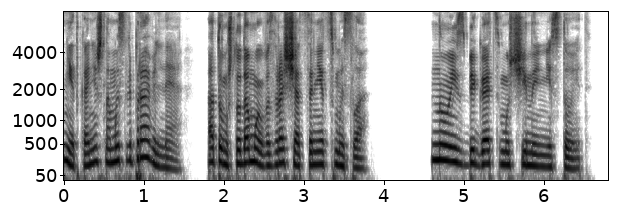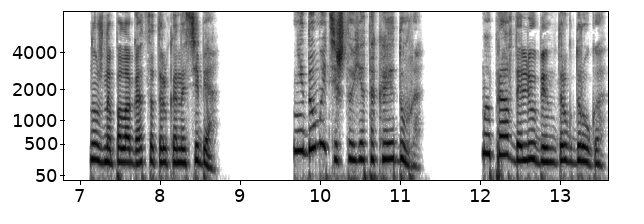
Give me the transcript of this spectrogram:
Нет, конечно, мысль правильная, о том, что домой возвращаться нет смысла. Но избегать с мужчиной не стоит. Нужно полагаться только на себя. Не думайте, что я такая дура. Мы правда любим друг друга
